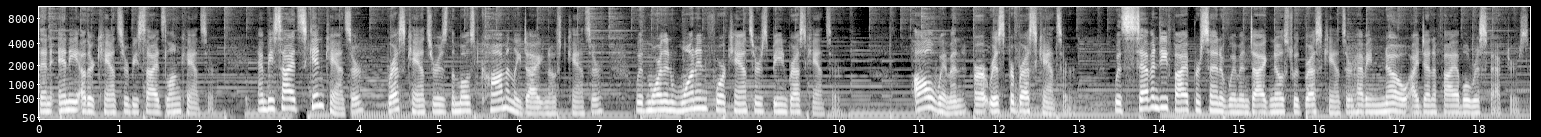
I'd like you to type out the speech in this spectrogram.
than any other cancer besides lung cancer. And besides skin cancer, breast cancer is the most commonly diagnosed cancer with more than one in four cancers being breast cancer. All women are at risk for breast cancer, with 75% of women diagnosed with breast cancer having no identifiable risk factors.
